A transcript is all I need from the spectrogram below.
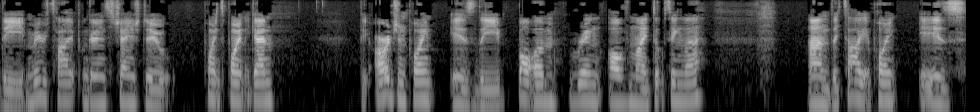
The move type I'm going to change to point to point again. The origin point is the bottom ring of my ducting there. And the target point is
